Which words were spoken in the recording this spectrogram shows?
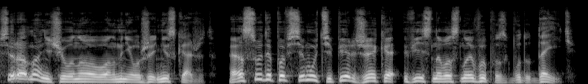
Все равно ничего нового он мне уже не скажет. А судя по всему, теперь Джека весь новостной выпуск будут доить.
